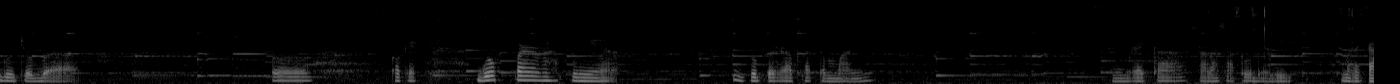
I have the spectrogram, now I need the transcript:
gue coba uh, oke okay. Gue pernah punya beberapa teman. Dan mereka salah satu dari mereka.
